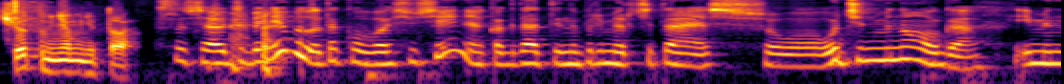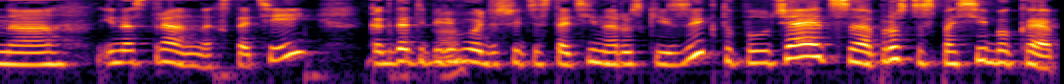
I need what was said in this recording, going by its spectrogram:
что-то в нем не то. Слушай, а у тебя не было такого ощущения, когда ты, например, читаешь очень много именно иностранных статей, когда ты переводишь эти статьи на русский язык, то получается просто спасибо Кэп.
